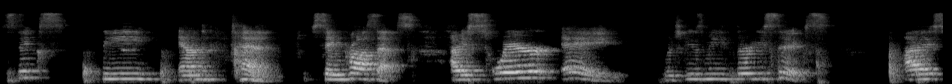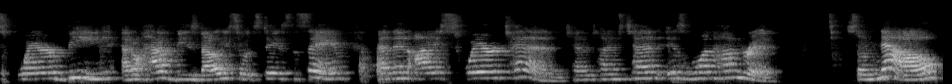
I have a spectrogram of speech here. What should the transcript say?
six, B, and ten, same process. I square A, which gives me thirty-six. I square B, I don't have B's value, so it stays the same, and then I square 10. 10 times ten is one hundred. So now,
